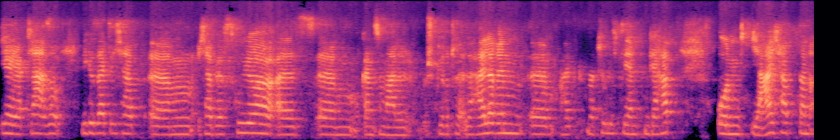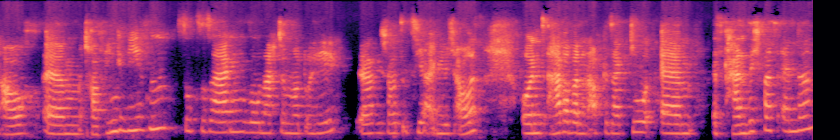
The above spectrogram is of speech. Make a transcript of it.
Ja, ja, klar. Also wie gesagt, ich habe ähm, ich habe ja früher als ähm, ganz normale spirituelle Heilerin ähm, halt natürlich Klienten gehabt. Und ja, ich habe dann auch ähm, darauf hingewiesen, sozusagen, so nach dem Motto, hey, ja, wie schaut es jetzt hier eigentlich aus? Und habe aber dann auch gesagt, du, ähm, es kann sich was ändern,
